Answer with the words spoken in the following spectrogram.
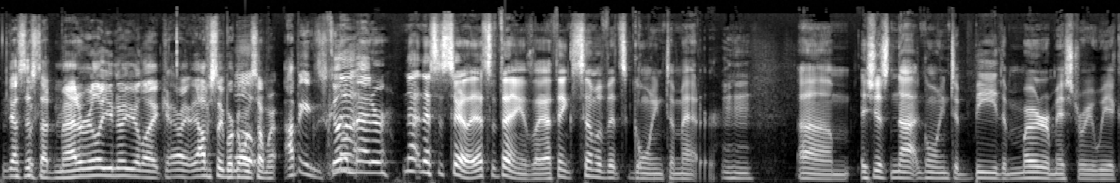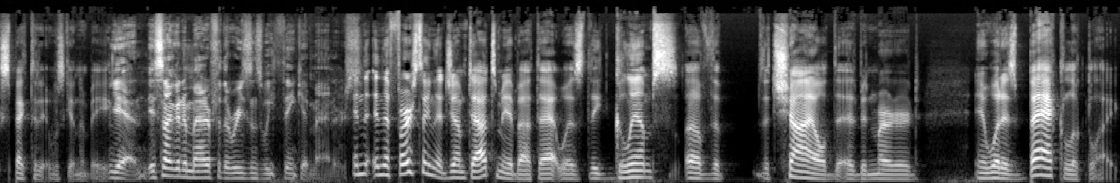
I guess this doesn't matter really. You know, you're like, all right, obviously we're going somewhere. I think it's gonna not- matter. Not necessarily. That's the thing. Is like I think some of it's going to matter. Mm-hmm. Um, it's just not going to be the murder mystery we expected it was going to be. yeah. It's not going to matter for the reasons we think it matters. And and the first thing that jumped out to me about that was the glimpse of the the child that had been murdered and what his back looked like,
